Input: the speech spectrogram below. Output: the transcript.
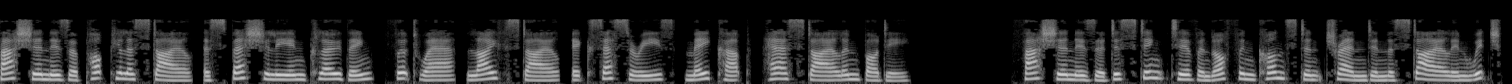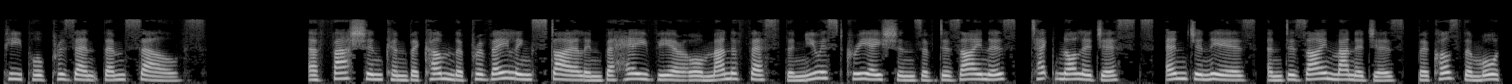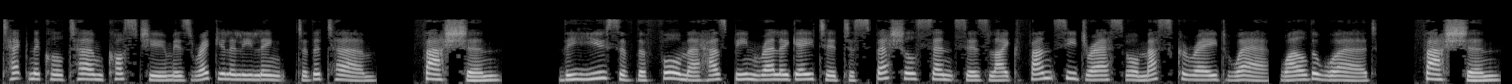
Fashion is a popular style, especially in clothing, footwear, lifestyle, accessories, makeup, hairstyle and body. Fashion is a distinctive and often constant trend in the style in which people present themselves. A fashion can become the prevailing style in behavior or manifest the newest creations of designers, technologists, engineers, and design managers, because the more technical term costume is regularly linked to the term fashion. The use of the former has been relegated to special senses like fancy dress or masquerade wear, while the word fashion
